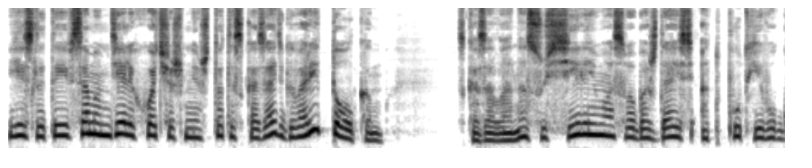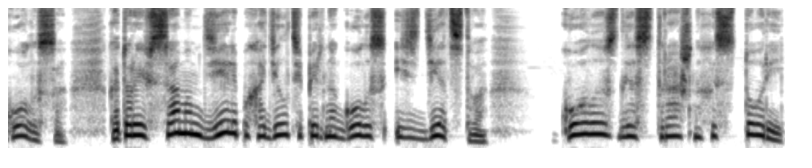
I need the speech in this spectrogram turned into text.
«Если ты и в самом деле хочешь мне что-то сказать, говори толком», — сказала она с усилием, освобождаясь от пут его голоса, который в самом деле походил теперь на голос из детства, голос для страшных историй,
